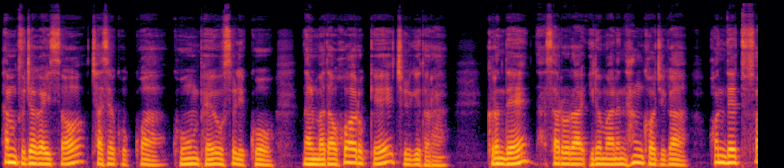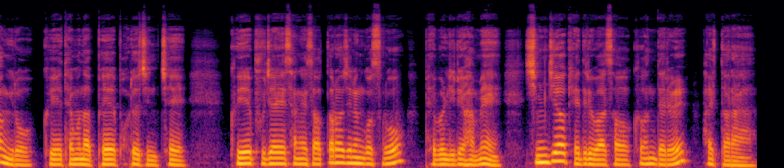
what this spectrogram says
한 부자가 있어 자색 옷과 고운 배옷을 입고 날마다 호화롭게 즐기더라. 그런데 나사로라 이름하는 한 거지가 헌대투성이로 그의 대문 앞에 버려진 채 그의 부자의 상에서 떨어지는 것으로 배불리려 함에 심지어 개들이 와서 그 헌대를 핥더라.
